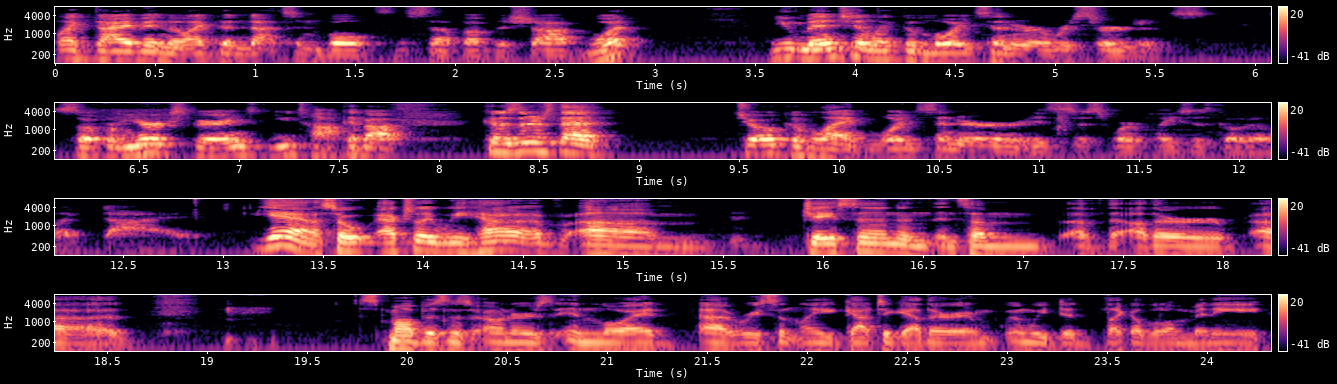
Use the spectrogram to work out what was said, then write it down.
like dive into like the nuts and bolts and stuff of the shop, what you mentioned like the Lloyd Center resurgence. So, from your experience, can you talk about because there's that joke of like Lloyd Center is just where places go to like die. Yeah, so actually we have um, Jason and, and some of the other uh, small business owners in Lloyd uh, recently got together and, and we did like a little mini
